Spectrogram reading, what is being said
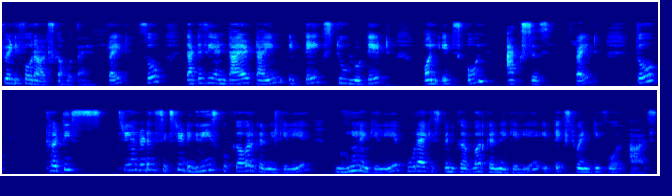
ट्वेंटी फोर आवर्स का होता है right so that is the entire time it takes to rotate on its own axis right तो thirty three hundred and sixty degrees को कवर करने के लिए घूमने के लिए, पूरा एक स्पिन कवर करने के लिए it takes twenty four hours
